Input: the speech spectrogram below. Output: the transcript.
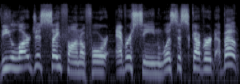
The largest siphonophore ever seen was discovered about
